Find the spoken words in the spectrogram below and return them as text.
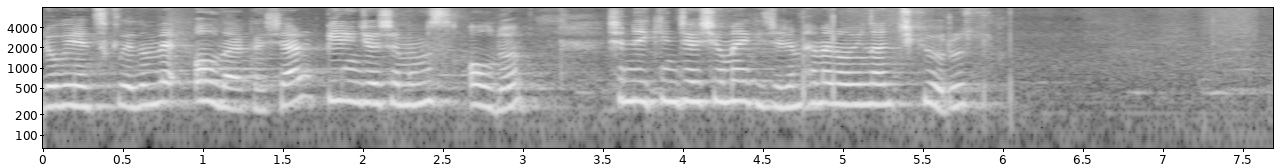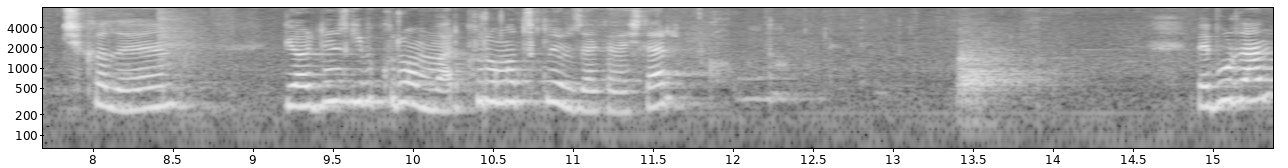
Logoya tıkladım ve oldu arkadaşlar. Birinci aşamamız oldu. Şimdi ikinci aşamaya geçelim. Hemen oyundan çıkıyoruz. Çıkalım. Gördüğünüz gibi Chrome var. Chrome'a tıklıyoruz arkadaşlar. Ve buradan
